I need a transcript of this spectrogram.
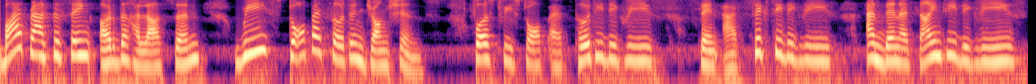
By practicing Ardha Halasana, we stop at certain junctions. First we stop at 30 degrees, then at 60 degrees and then at 90 degrees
